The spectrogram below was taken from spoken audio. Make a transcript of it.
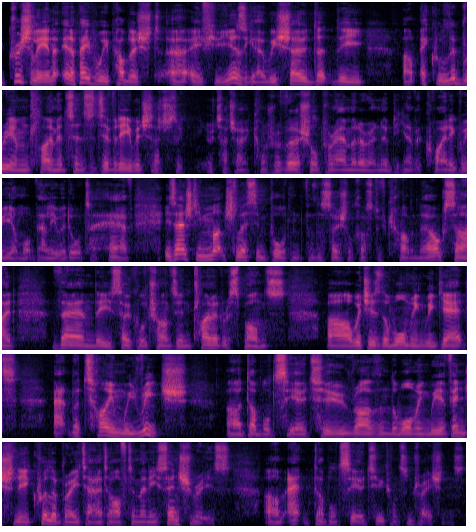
Crucially, in a, in a paper we published uh, a few years ago, we showed that the um, equilibrium climate sensitivity, which is such a, such a controversial parameter and nobody can ever quite agree on what value it ought to have, is actually much less important for the social cost of carbon dioxide than the so-called transient climate response, uh, which is the warming we get at the time we reach uh, doubled CO2 rather than the warming we eventually equilibrate at after many centuries um, at doubled CO2 concentrations.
